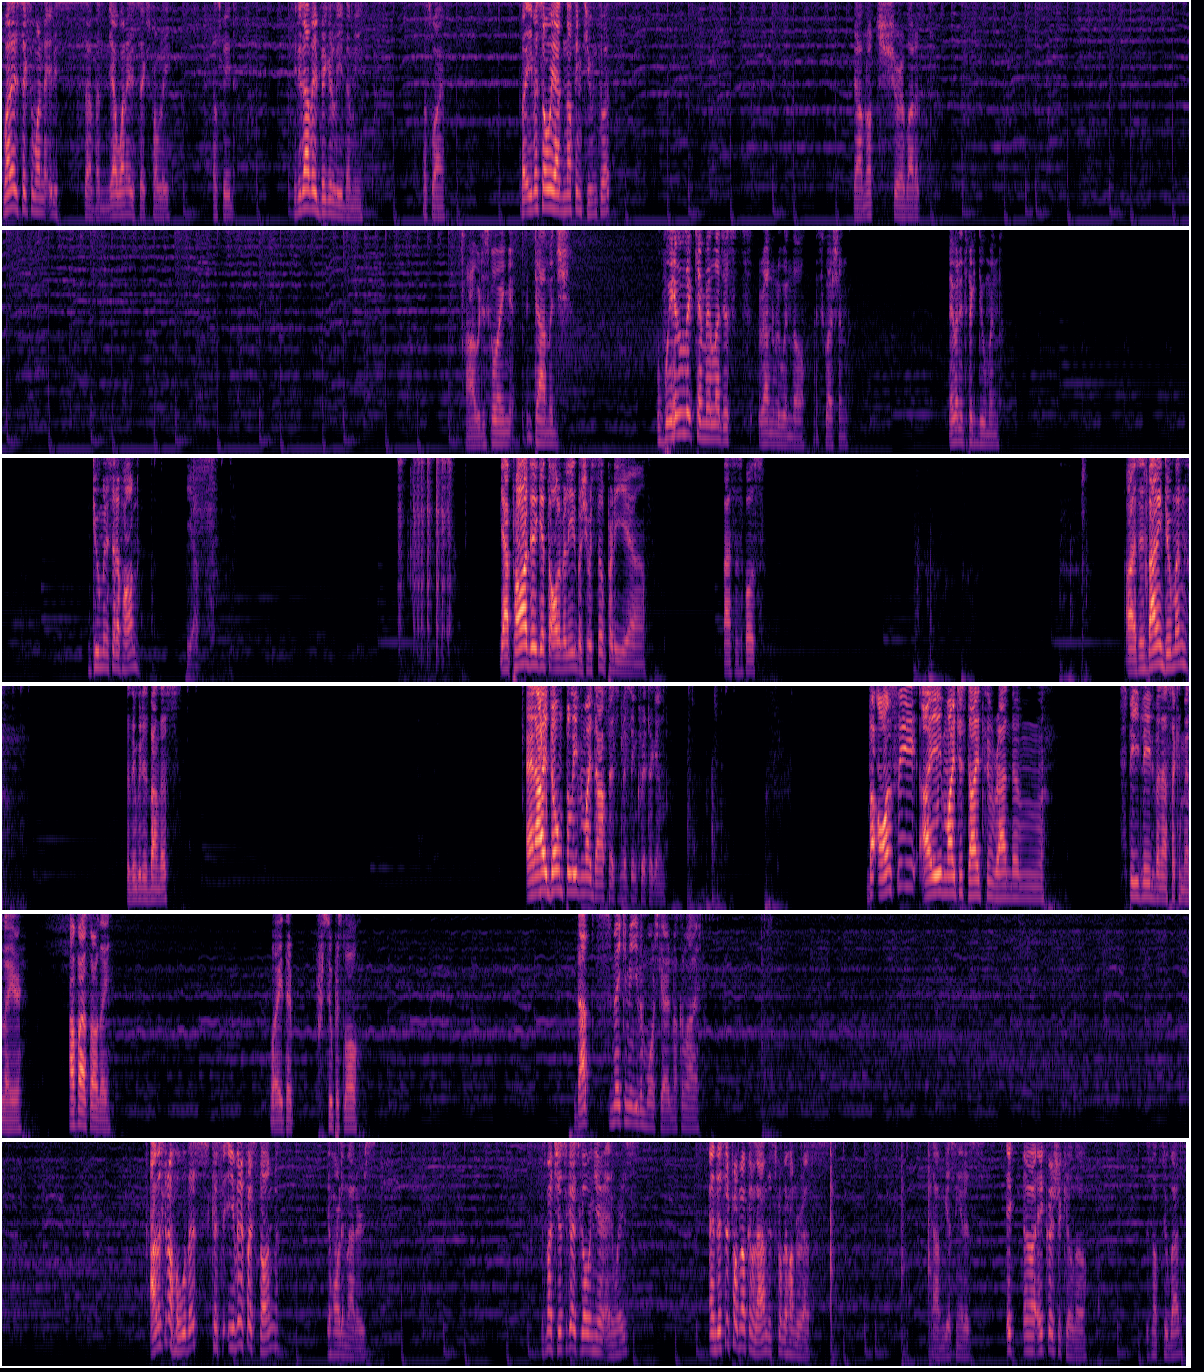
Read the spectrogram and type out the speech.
186 to 187. Yeah, 186 probably. That'll speed. He did have a bigger lead than me. That's why. But even so, we had nothing tuned to it. Yeah, I'm not sure about it. Ah, we're just going damage. Will Camilla just randomly win though? That's the question. Maybe I need to pick Dooman. Dooman instead of Han? Yes. Yeah, Prada did get the Oliver lead, but she was still pretty uh, fast, I suppose. Alright, so he's banning Dooman. I think we just ban this. And I don't believe in my Daphnis missing crit again. But honestly, I might just die to random speed lead Vanessa Camilla here. How fast are they? Wait, they're super slow. That's making me even more scared, not gonna lie. I'm just gonna hold this, because even if I stun, it hardly matters. Because my Jessica is going here anyways. And this is probably not gonna land, this is probably 100s. Yeah, I'm guessing it is. Ik uh, should kill though. It's not too bad.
